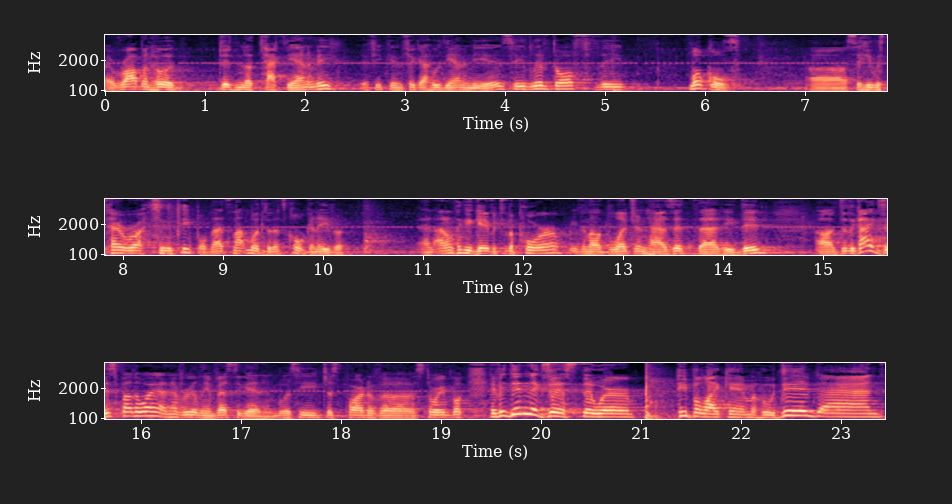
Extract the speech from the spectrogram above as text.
uh, Robin Hood didn't attack the enemy. If you can figure out who the enemy is, he lived off the locals. Uh, so he was terrorizing the people. That's not mutter, that's called Geneivah. And I don't think he gave it to the poor, even though the legend has it that he did. Uh, did the guy exist, by the way? I never really investigated him. Was he just part of a storybook? If he didn't exist, there were people like him who did, and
